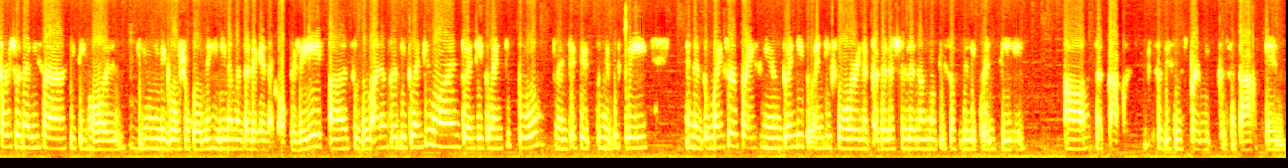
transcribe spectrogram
personally sa City Hall, yung negosyo ko na hindi naman talaga nag-operate. Ah, so, dumaan ng 2021, 2022, 2023, and then to my surprise, ngayong 2024, nagpadala sila ng notice of delinquency ah, sa tax, sa business permit ko sa tax, and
